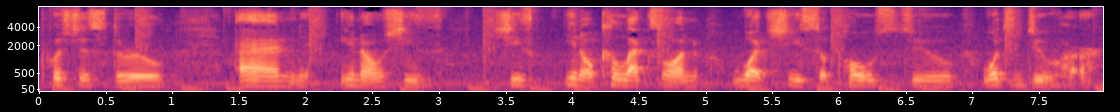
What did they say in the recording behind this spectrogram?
pushes through and, you know, she's she's, you know, collects on what she's supposed to, what's due her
